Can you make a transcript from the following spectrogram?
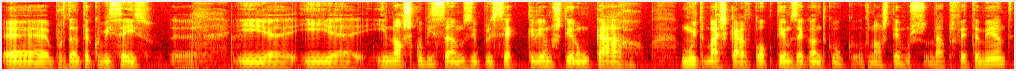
É, portanto, a cobiça é isso. É, e, e, e nós cobiçamos, e por isso é que queremos ter um carro muito mais caro do que o que temos, enquanto que o que nós temos dá perfeitamente,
